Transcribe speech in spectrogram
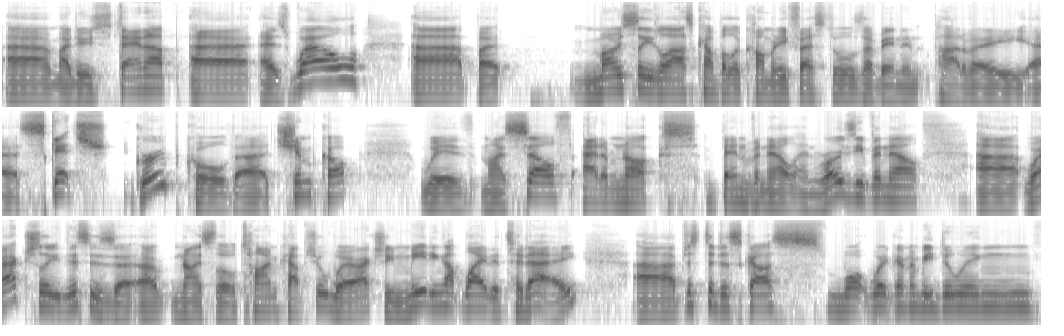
um, I do stand up uh, as well, uh, but mostly the last couple of comedy festivals, I've been in part of a uh, sketch group called uh, Chimp Cop with myself, Adam Knox, Ben Vanel, and Rosie Vanel. Uh, we're actually, this is a, a nice little time capsule. We're actually meeting up later today uh, just to discuss what we're going to be doing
